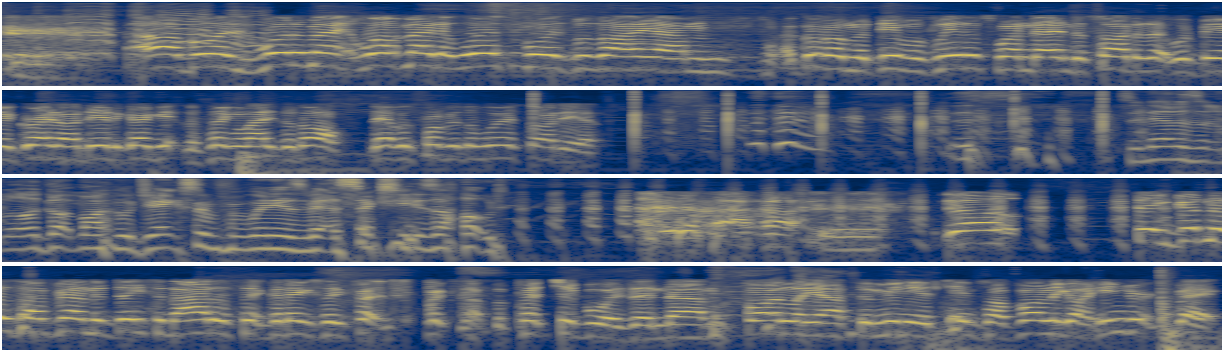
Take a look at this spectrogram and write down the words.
Oh, boys, what made, what made it worse, boys, was I um I got on the devil's lettuce one day and decided it would be a great idea to go get the thing lasered off. That was probably the worst idea. So now does it look like Michael Jackson from when he was about six years old? Well, thank goodness I found a decent artist that could actually fix, fix up the picture, boys. And um, finally, after many attempts, I finally got Hendrix back.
